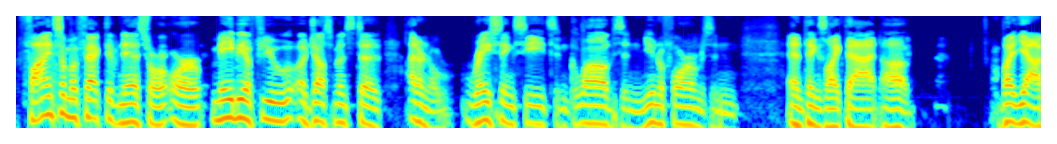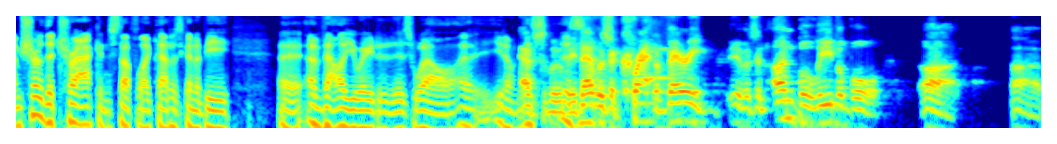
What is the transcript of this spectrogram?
find some effectiveness or or maybe a few adjustments to I don't know racing seats and gloves and uniforms and and things like that. Uh, but yeah, I'm sure the track and stuff like that is going to be uh, evaluated as well. Uh, you know, absolutely. This, this that was a cra- very. It was an unbelievable uh, uh,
